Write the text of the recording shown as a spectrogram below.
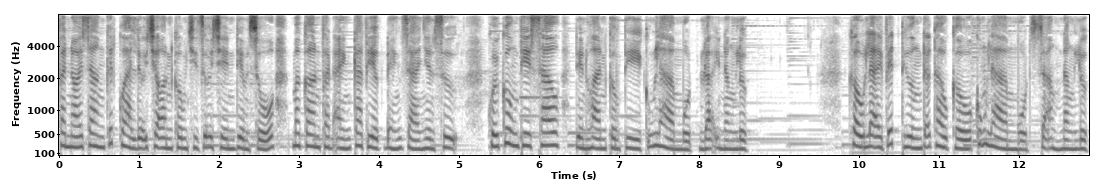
và nói rằng kết quả lựa chọn không chỉ dựa trên điểm số mà còn phản ánh cả việc đánh giá nhân sự. Cuối cùng thì sao, liên hoàn công ty cũng là một loại năng lực. Khâu lại vết thương đã cao cấu cũng là một dạng năng lực.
